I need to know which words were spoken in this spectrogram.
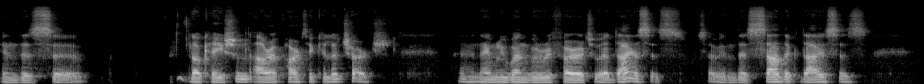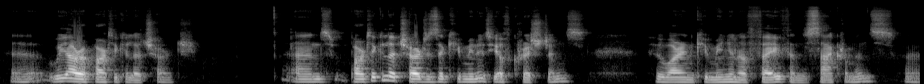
in this uh, location, are a particular church, uh, namely when we refer to a diocese. So in the Southwark Diocese, uh, we are a particular church. And particular church is a community of Christians who are in communion of faith and sacraments, uh,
